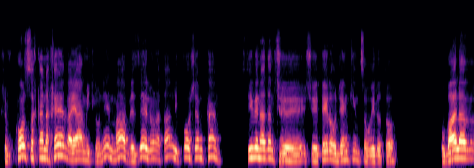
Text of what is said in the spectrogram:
עכשיו, כל שחקן אחר היה מתלונן, מה וזה, לא נתן לי פה, שם כאן. סטיבן אדמס, כן. ש, שטיילור ג'נקינס הוריד אותו, הוא בא אליו,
